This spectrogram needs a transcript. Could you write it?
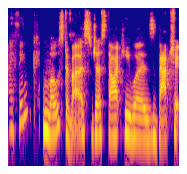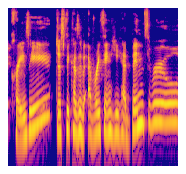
I think most of us just thought he was batshit crazy just because of everything he had been through.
